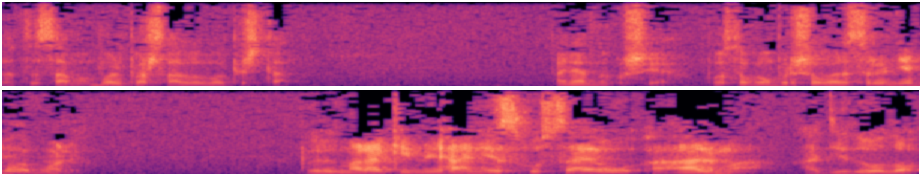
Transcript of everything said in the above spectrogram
это самое, моль пошла в его Пиштан. Понятно, кушья. После того, как он пришел в Эрец Исраэль, не было моли. Говорит Мараки Мигани с Хусаю Альма, Адиду Уло.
